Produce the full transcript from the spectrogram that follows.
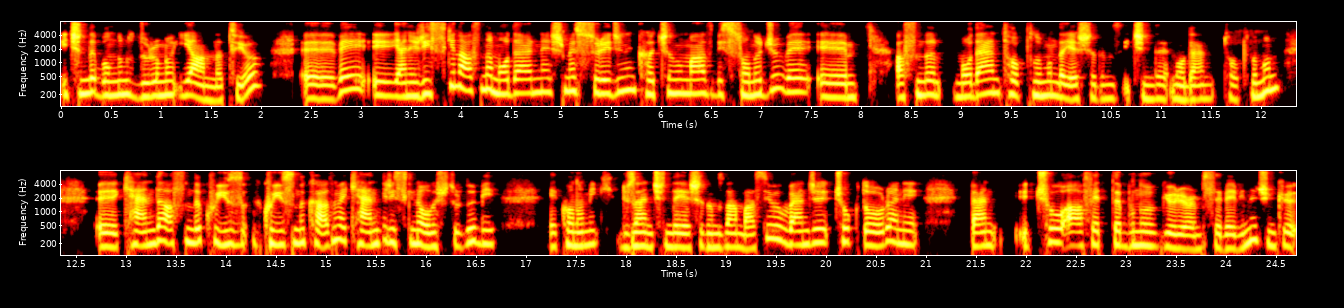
içinde bulunduğumuz durumu iyi anlatıyor. E, ve e, yani riskin aslında modernleşme sürecinin kaçınılmaz bir sonucu ve e, aslında modern toplumun da yaşadığımız içinde modern toplumun e, kendi aslında kuyuz, kuyusunu kazma ve kendi riskini oluşturduğu bir ekonomik düzen içinde yaşadığımızdan bahsediyor. Bu bence çok doğru. Hani ben çoğu afette bunu görüyorum sebebini. Çünkü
